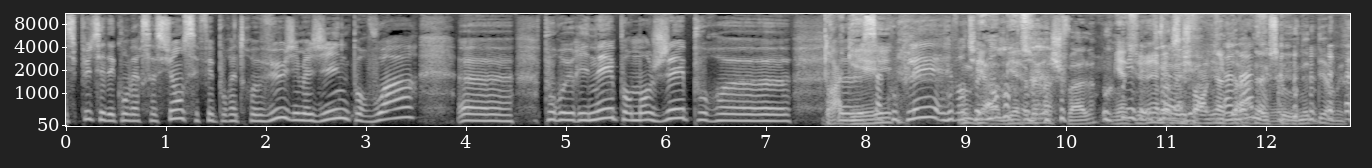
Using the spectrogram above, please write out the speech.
disputes, c'est des conversations. C'est fait pour être vu, j'imagine, pour voir, euh, pour uriner, pour manger, pour euh, Draguer. euh, s'accoupler éventuellement. Bien- bien sûr. Un cheval. Bien sûr, Oui, bien C'est sûr. pas en lien direct avec ce que vous venez de dire. mais-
